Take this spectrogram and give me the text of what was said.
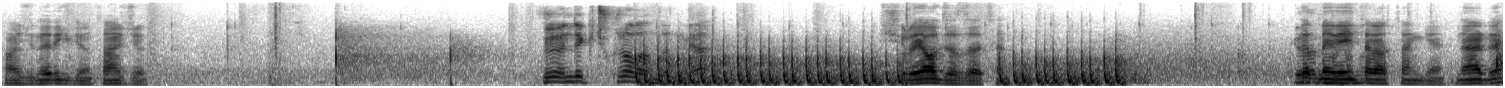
Tanju nereye gidiyorsun Tanju? Şu öndeki çukur alanlarım ya. Şurayı alacağız zaten. Gördüm Meveğin adamı. taraftan gel. Nerede?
